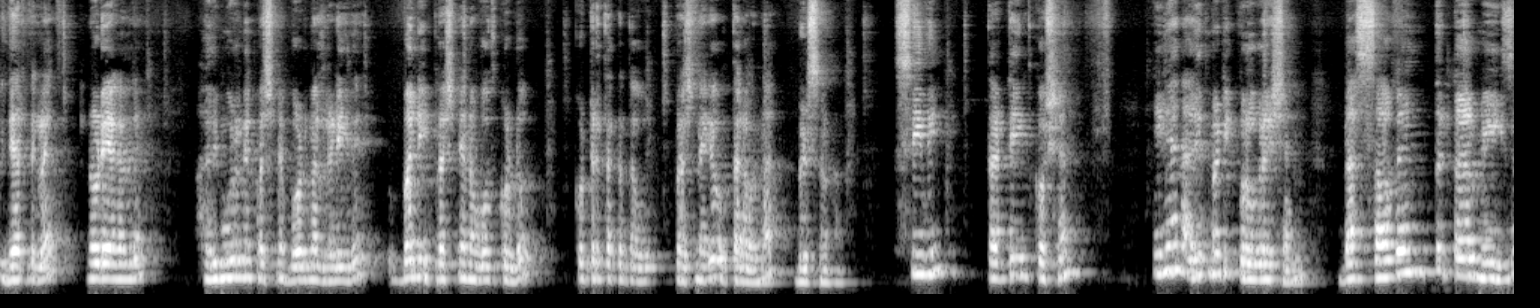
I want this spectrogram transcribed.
ವಿದ್ಯಾರ್ಥಿಗಳೇ, ನೋಡಿ ಹಾಗಾದ್ರೆ ಹದಿಮೂರನೇ ಪ್ರಶ್ನೆ ಬೋರ್ಡ್ ಮೇಲೆ ರೆಡಿ ಇದೆ. ಬನ್ನಿ ಪ್ರಶ್ನೆನ ಓದ್ಕೊಂಡು ಕೊಟ್ಟಿರ್ತಕ್ಕಂಥ ಪ್ರಶ್ನೆಗೆ ಉತ್ತರವನ್ನ ಬಿಡಿಸೋಣ. C V thirteen question in an arithmetic progression the seventh term is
